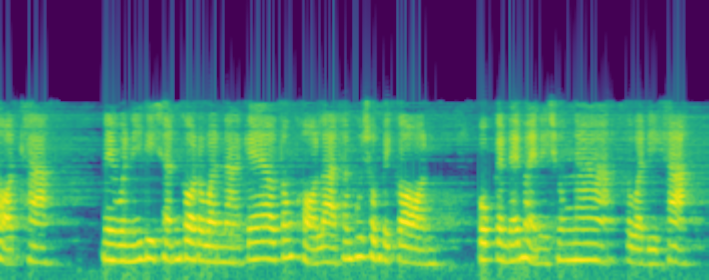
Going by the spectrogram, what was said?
สอดค่ะ ในวันนี้ดิฉันกรวรรณนาแก้วต้องขอลาท่านผู้ชมไปก่อน พบกันได้ใหม่ในช่วงหน้า สวัสดีค่ะ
